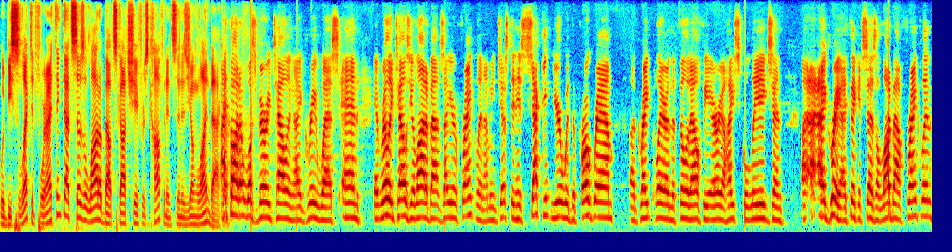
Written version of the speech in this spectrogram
would be selected for. And I think that says a lot about Scott Shafer's confidence in his young linebacker. I thought it was very telling. I agree, Wes. And it really tells you a lot about Zaire Franklin. I mean, just in his second year with the program, a great player in the Philadelphia area high school leagues. And I, I agree. I think it says a lot about Franklin.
